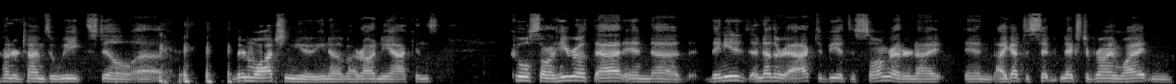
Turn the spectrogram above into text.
hundred times a week. Still, uh, been watching you, you know, by Rodney Atkins cool song. He wrote that, and uh, they needed another act to be at the songwriter night, and I got to sit next to Brian White and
